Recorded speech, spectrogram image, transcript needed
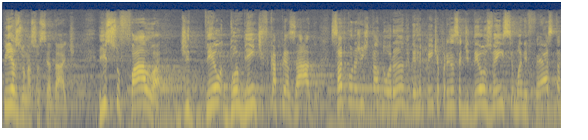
peso na sociedade. Isso fala de Deus, do ambiente ficar pesado. Sabe quando a gente está adorando e de repente a presença de Deus vem e se manifesta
